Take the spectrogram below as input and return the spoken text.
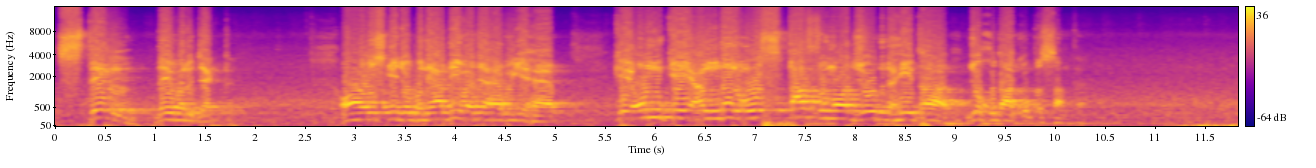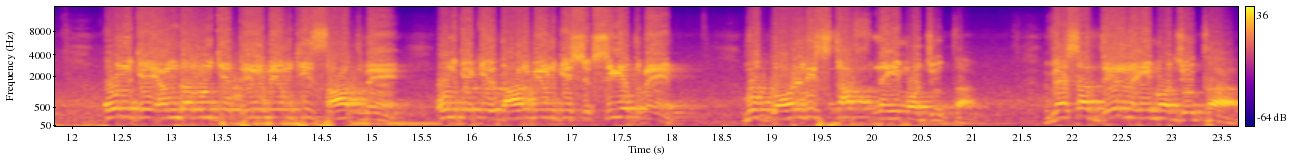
اسٹل دے ریجیکٹ اور اس کی جو بنیادی وجہ ہے وہ یہ ہے کہ ان کے اندر وہ سٹف موجود نہیں تھا جو خدا کو پسند ہے۔ ان کے اندر ان کے دل میں، ان کی ذات میں، ان کے کردار میں، ان کی شخصیت میں وہ گولڈی سٹف نہیں موجود تھا۔ ویسا دل نہیں موجود تھا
